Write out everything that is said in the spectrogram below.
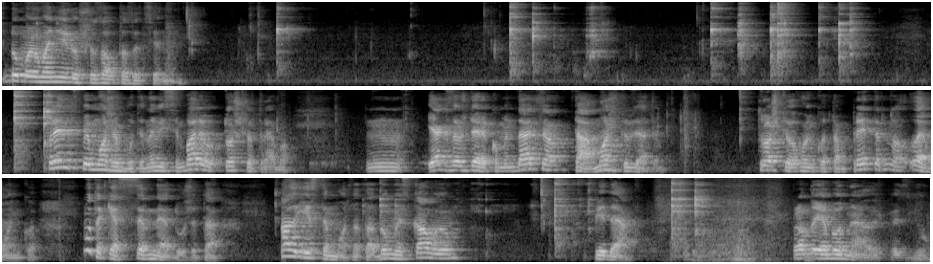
Думаю, ванілю ще завтра зацінимо. В принципі, може бути на 8 балів то, що треба. Як завжди, рекомендація. Так, можете взяти. Трошки легонько там притерно, легонько. Ну таке сирне дуже, так. Але їсти можна, так. Думаю, з кавою піде. Правда, я б одне лише пиздю.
